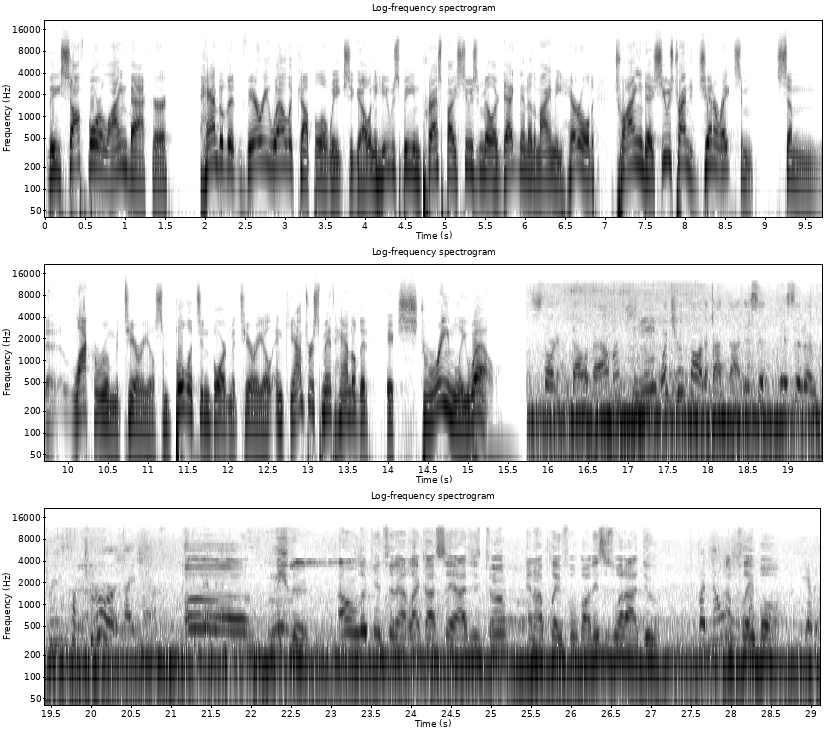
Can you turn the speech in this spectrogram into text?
the sophomore linebacker, handled it very well a couple of weeks ago, and he was being pressed by Susan Miller Degnan of the Miami Herald, trying to. She was trying to generate some some uh, locker room material, some bulletin board material, and Keontra Smith handled it extremely well. starting with Alabama. What's your thought about that? Is it is it a dream come true or a nightmare? Uh, neither. I don't look into that. Like I said, I just come and I play football. This is what I do. But no, I play ball. Yeah, but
